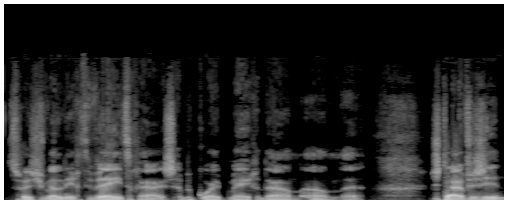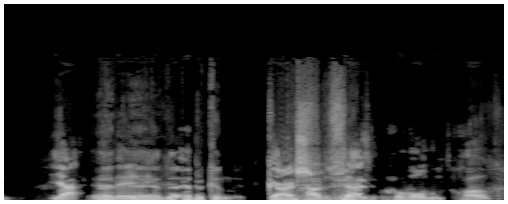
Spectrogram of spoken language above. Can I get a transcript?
zoals je wellicht weet, Gijs, heb ik ooit meegedaan aan eh Stuiverzin. Ja, dat En weet eh, ik. daar heb ik een kaars. Gouden stuiver gewonnen toch ook?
